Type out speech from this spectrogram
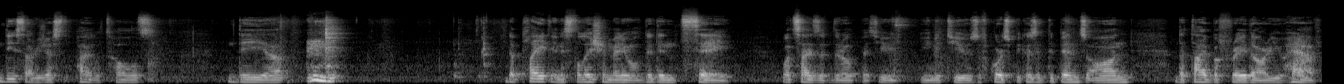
these are just pilot holes. The uh, the plate installation manual didn't say what size of drill bit you, you need to use of course because it depends on the type of radar you have.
